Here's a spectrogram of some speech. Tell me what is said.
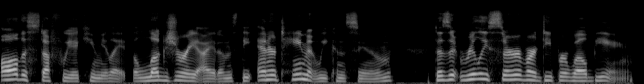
All the stuff we accumulate, the luxury items, the entertainment we consume, does it really serve our deeper well-being?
